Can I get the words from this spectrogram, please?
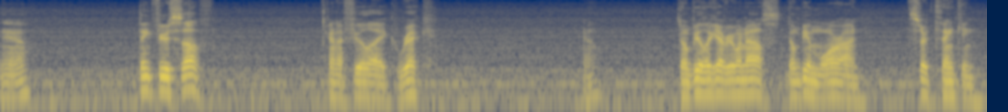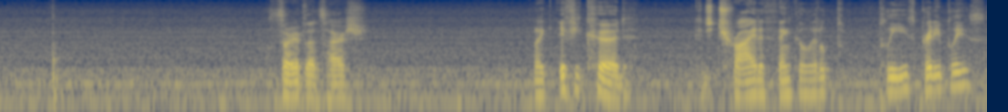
Yeah. Think for yourself. Kind of feel like Rick. You know? Don't be like everyone else. Don't be a moron. Start thinking. Sorry if that's harsh. Like, if you could, could you try to think a little, please? Pretty please?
